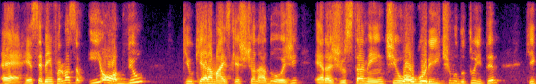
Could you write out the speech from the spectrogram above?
é, receber informação. E óbvio que o que era mais questionado hoje era justamente o algoritmo do Twitter que,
